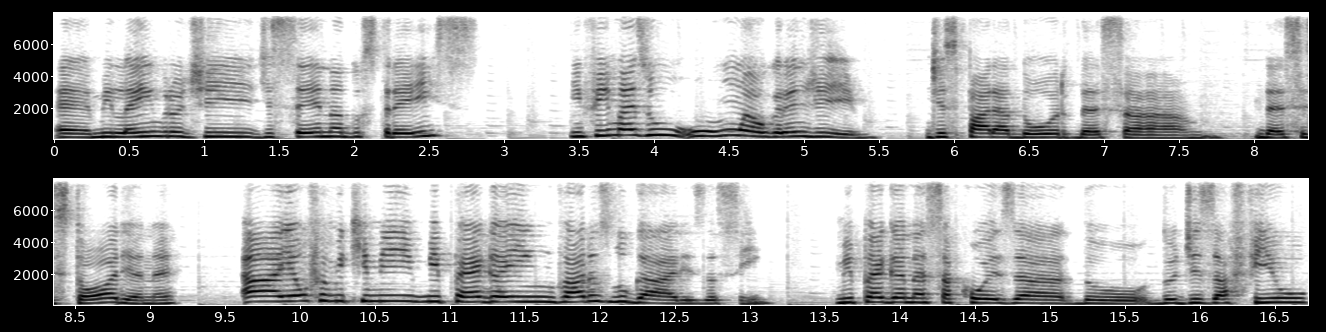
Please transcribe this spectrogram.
É, me lembro de, de cena dos três. Enfim, mas o, o um é o grande disparador dessa, dessa história, né? Ah, é um filme que me, me pega em vários lugares, assim. Me pega nessa coisa do, do desafio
